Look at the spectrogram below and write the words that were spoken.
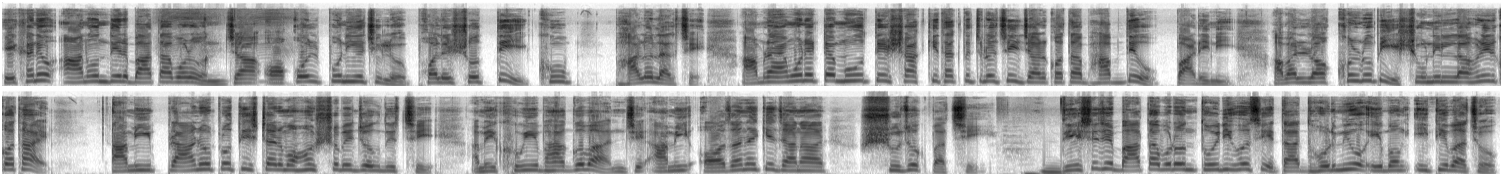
এখানেও আনন্দের বাতাবরণ যা অকল্পনীয় ছিল। ফলে সত্যিই খুব ভালো লাগছে। আমরা এমন একটা মুহূর্তের সাক্ষী থাকতে চলেছি যার কথা ভাবতেও পারিনি। আবার লক্ষণরূপী সুনীল লাহরির কথায় আমি প্রাণ প্রতিষ্ঠার মহোৎসবে যোগ দিচ্ছি। আমি খুবই ভাগ্যবান যে আমি অজানাকে জানার সুযোগ পাচ্ছি। দেশে যে বাতাবরণ তৈরি হয়েছে তা ধর্মীয় এবং ইতিবাচক।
